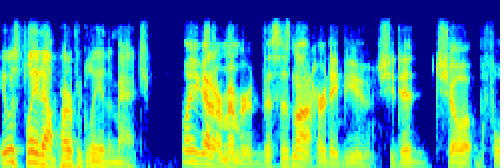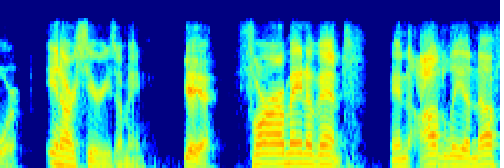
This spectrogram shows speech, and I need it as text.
it was played out perfectly in the match. Well, you got to remember, this is not her debut. She did show up before. In our series, I mean. Yeah, yeah. For our main event, and oddly enough,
